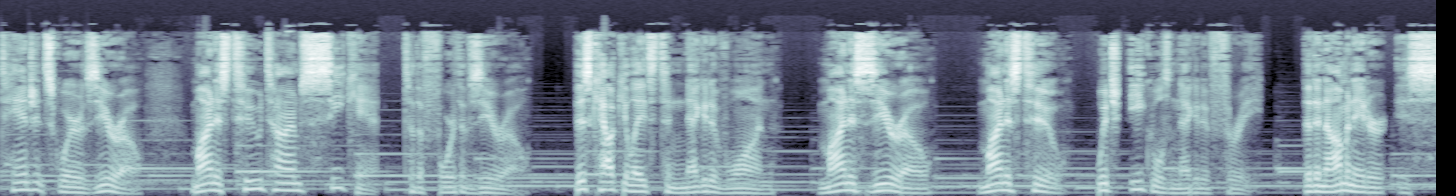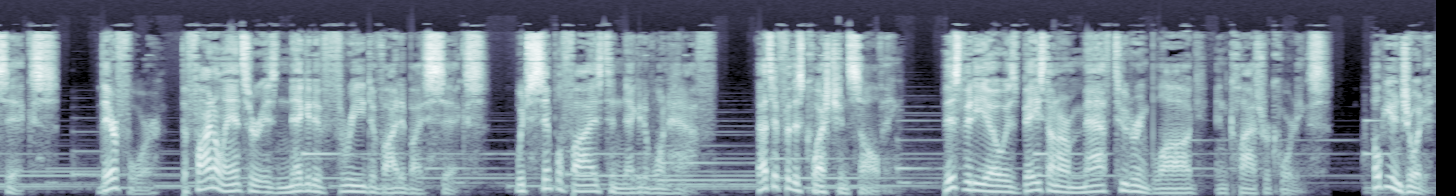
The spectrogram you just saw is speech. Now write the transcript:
tangent square of 0 minus 2 times secant to the fourth of 0. This calculates to negative 1 minus 0 minus 2, which equals negative 3. The denominator is 6. Therefore, the final answer is negative 3 divided by 6, which simplifies to negative 1 half. That's it for this question solving. This video is based on our math tutoring blog and class recordings. Hope you enjoyed it.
